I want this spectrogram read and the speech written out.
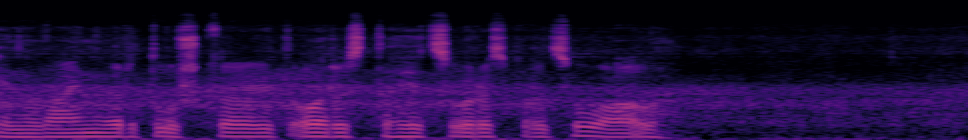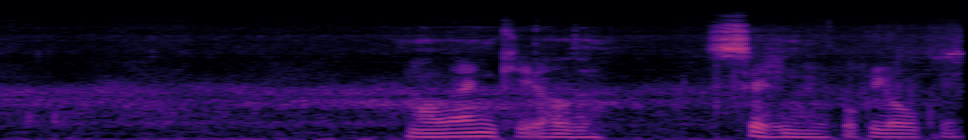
інлайн вертушка від Ореста Гіцури спрацювала. Маленький, але з сильною покльовкою.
